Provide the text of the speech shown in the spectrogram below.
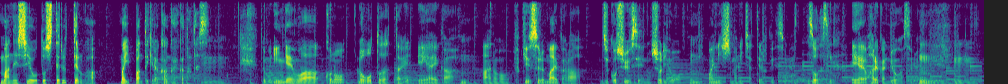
真似しようとしてるっていうのがまあ、一般的な考え方です、うん、でも人間はこのロボットだったり AI が、うん、あの普及する前から自己修正の処理を毎日毎日やってるわけですよね、うん、そうですね。AI をはるかに凌駕する、うん、うん、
